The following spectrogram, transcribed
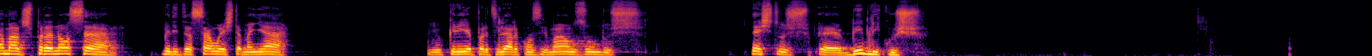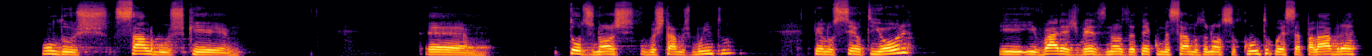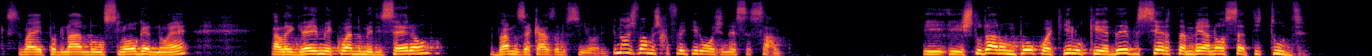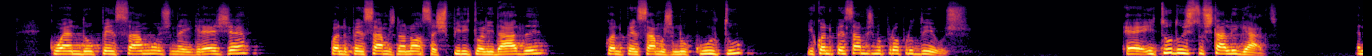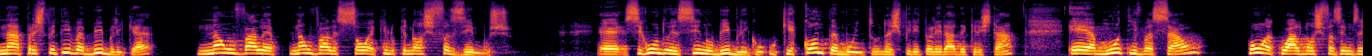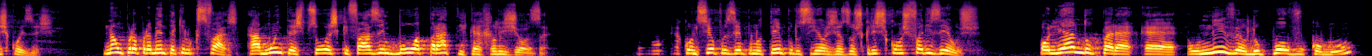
Amados, para a nossa meditação esta manhã, eu queria partilhar com os irmãos um dos textos eh, bíblicos, um dos salmos que eh, todos nós gostamos muito pelo seu teor. E, e, várias vezes nós até começamos o nosso culto com essa palavra que se vai tornando um slogan, não é? Alegrei-me quando me disseram: Vamos à casa do Senhor. E nós vamos refletir hoje nesse salmo e, e estudar um pouco aquilo que deve ser também a nossa atitude quando pensamos na igreja, quando pensamos na nossa espiritualidade, quando pensamos no culto e quando pensamos no próprio Deus. É, e tudo isto está ligado. Na perspectiva bíblica, não vale, não vale só aquilo que nós fazemos é, segundo o ensino bíblico, o que conta muito na espiritualidade cristã é a motivação com a qual nós fazemos as coisas. Não propriamente aquilo que se faz. Há muitas pessoas que fazem boa prática religiosa. Aconteceu, por exemplo, no tempo do Senhor Jesus Cristo com os fariseus. Olhando para é, o nível do povo comum,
